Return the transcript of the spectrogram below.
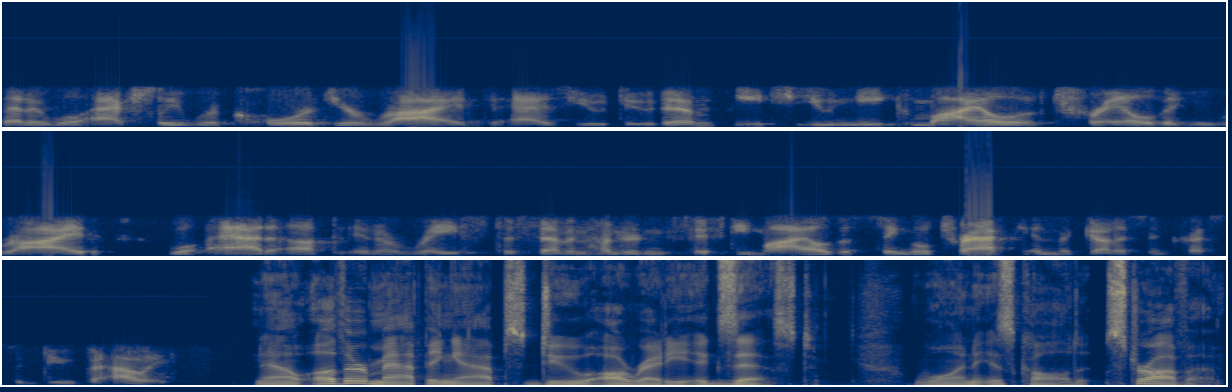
that it will actually record your rides as you do them. Each unique mile of trail that you ride will add up in a race to 750 miles of single track in the Gunnison Crested Butte Valley. Now, other mapping apps do already exist. One is called Strava.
